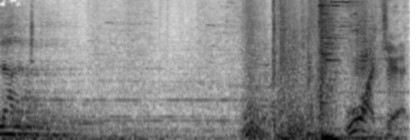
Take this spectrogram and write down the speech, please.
blood. Watch it!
